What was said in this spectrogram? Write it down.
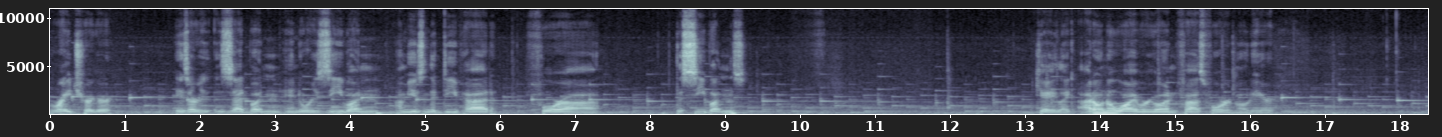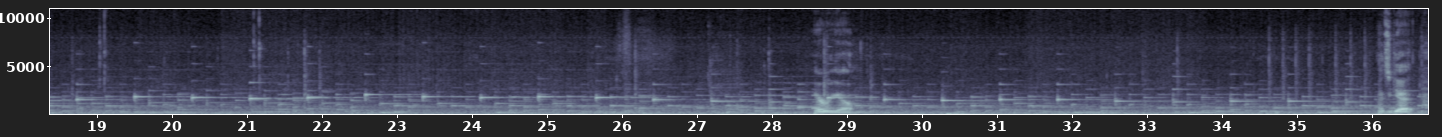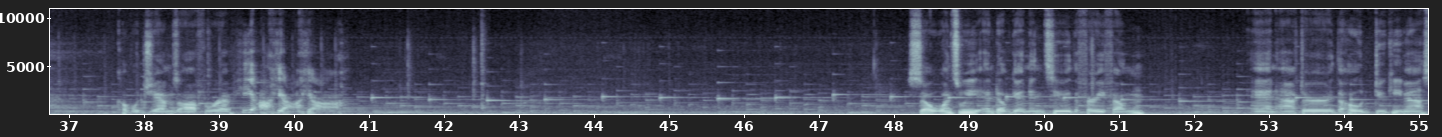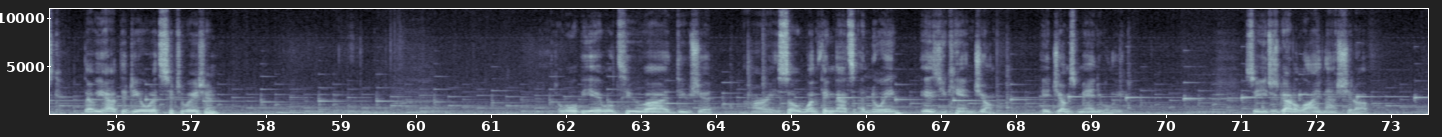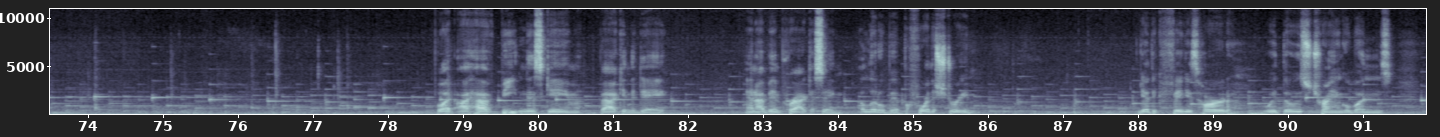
right trigger is our Z button and or Z button. I'm using the D-pad for uh, the C buttons. Okay, like, I don't know why we're going fast forward mode here. Here we go. Let's get a couple gems off Rev. Yeah, yeah, yeah. So once we end up getting into the fairy fountain, and after the whole Deku mask that we had to deal with situation, we'll be able to uh, do shit. Alright, so one thing that's annoying is you can't jump. It jumps manually. So you just gotta line that shit up. But I have beaten this game back in the day. And I've been practicing a little bit before the stream. Yeah, the config is hard with those triangle buttons.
